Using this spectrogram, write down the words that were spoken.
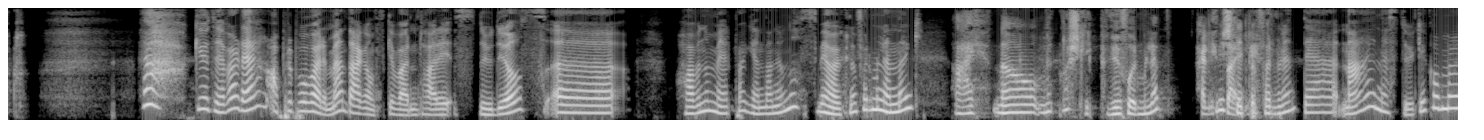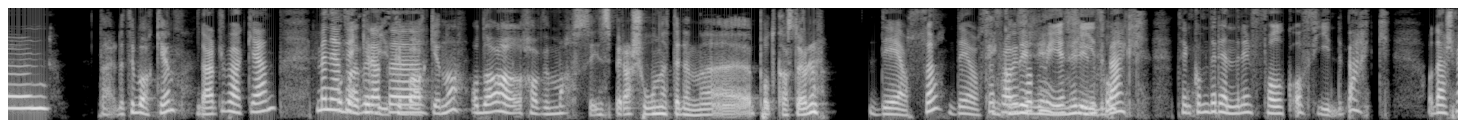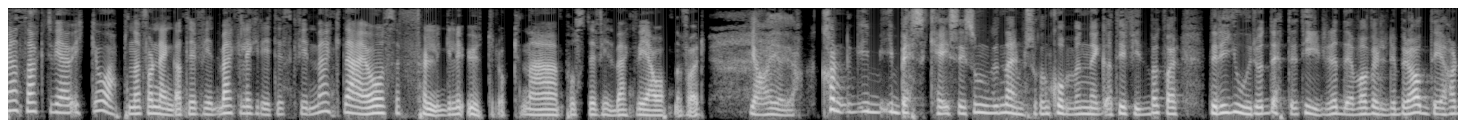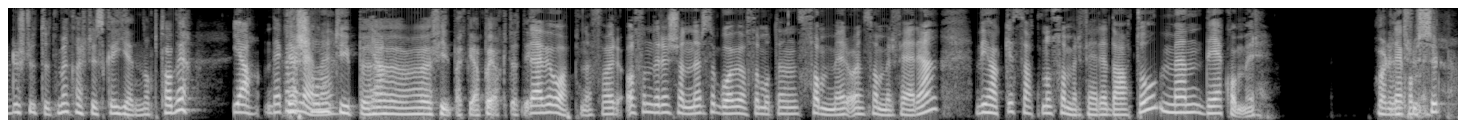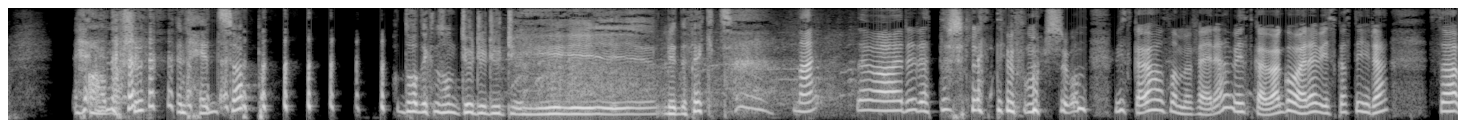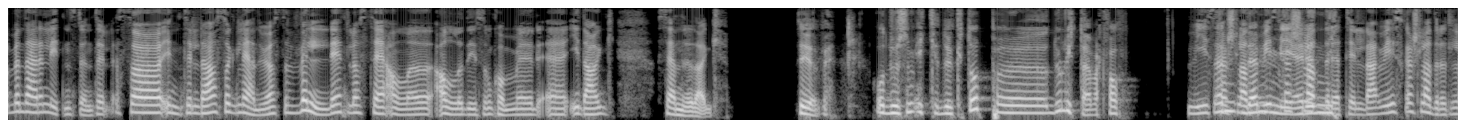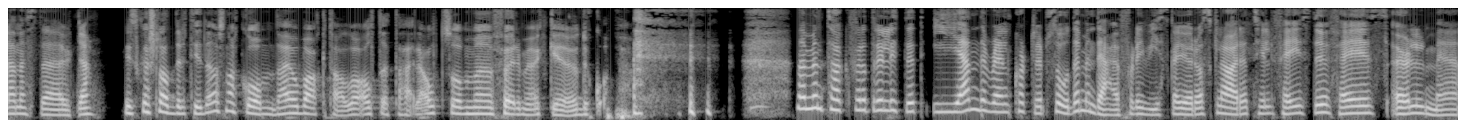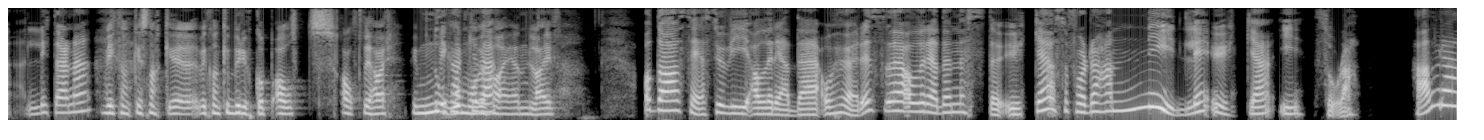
Ja, gud, det var det. Apropos varme, det er ganske varmt her i studios. Eh, har vi noe mer på agendaen, Jonas? Vi har jo ikke noe Formel 1-dag. Nei, nå, nå slipper vi Formel 1. Det er Vi litt slipper. Formel 1. Det nei, neste uke kommer den. Da er det tilbake igjen. Da er det tilbake igjen. Men jeg og da er vi at eh, tilbake igjen nå, og da har vi masse inspirasjon etter denne podkastølen. det også, det også. Tenk For da har vi fått mye feedback. Tenk om det renner inn folk og feedback. Og det er som jeg har sagt, vi er jo ikke åpne for negativ feedback eller kritisk feedback. Det er jo selvfølgelig utelukkende positiv feedback vi er åpne for. Ja, ja, ja. Kan, i, I best case, liksom, det nærmeste du kan komme med negativ feedback, var dere gjorde jo dette tidligere, det var veldig bra, det har dere sluttet med, kanskje dere skal gjenoppta det? Ja, det Det kan er vi leve sånn type Ja. øh, feedback vi er på jakt etter. Det er vi åpne for. Og som dere skjønner, så går vi også mot en sommer og en sommerferie. Vi har ikke satt noen sommerferiedato, men det kommer. Var det det en kommer. Advarsel? En heads up? Du hadde ikke noe sånn du-du-du-du-lydeffekt? Nei, det var rett og slett informasjon. Vi skal jo ha sommerferie, vi skal jo av gårde, vi skal styre. Så, men det er en liten stund til. Så inntil da så gleder vi oss veldig til å se alle, alle de som kommer eh, i dag, senere i dag. Det gjør vi. Og du som ikke dukket opp, øh, du lytta i hvert fall. Vi skal, sladre, vi skal sladre til deg. Vi skal sladre til deg neste uke. Vi skal sladre til deg og snakke om deg og baktale og alt dette her. Alt som øh, fører med å ikke dukke opp. Nei, men takk for at dere lyttet igjen. Det ble en kortere episode, men det er jo fordi vi skal gjøre oss klare til face to face øl med lytterne. Vi kan ikke snakke Vi kan ikke bruke opp alt, alt vi har. Noe vi må vi det. ha igjen live. Og da ses jo vi allerede og høres eh, allerede neste uke. Så får dere ha en nydelig uke i sola. Ha det bra!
